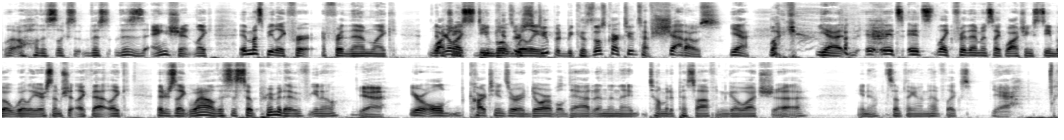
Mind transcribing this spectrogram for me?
Oh, this looks this this is ancient." Like it must be like for for them like watching like, Steamboat you kids are Willie. stupid because those cartoons have shadows. Yeah, Like, yeah, it- it's it's like for them, it's like watching Steamboat Willie or some shit like that. Like they're just like, "Wow, this is so primitive," you know. yeah, your old cartoons are adorable, Dad, and then they tell me to piss off and go watch, uh, you know, something on Netflix. yeah. All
